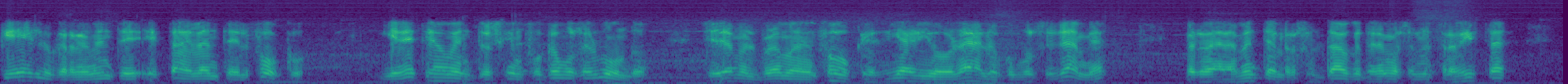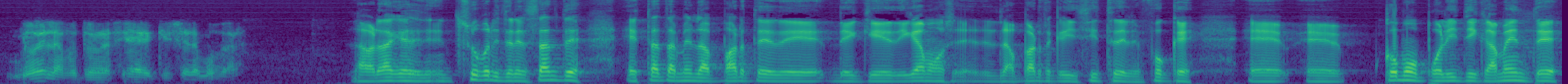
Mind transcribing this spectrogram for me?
qué es lo que realmente está delante del foco. Y en este momento, si enfocamos el mundo, se llama el programa de enfoque, diario oral o como se llame, verdaderamente el resultado que tenemos en nuestra vista no es la fotografía que quisiéramos dar. La verdad que es súper interesante. Está también la parte de, que, digamos, eh, la parte que hiciste del enfoque, eh, eh, cómo políticamente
